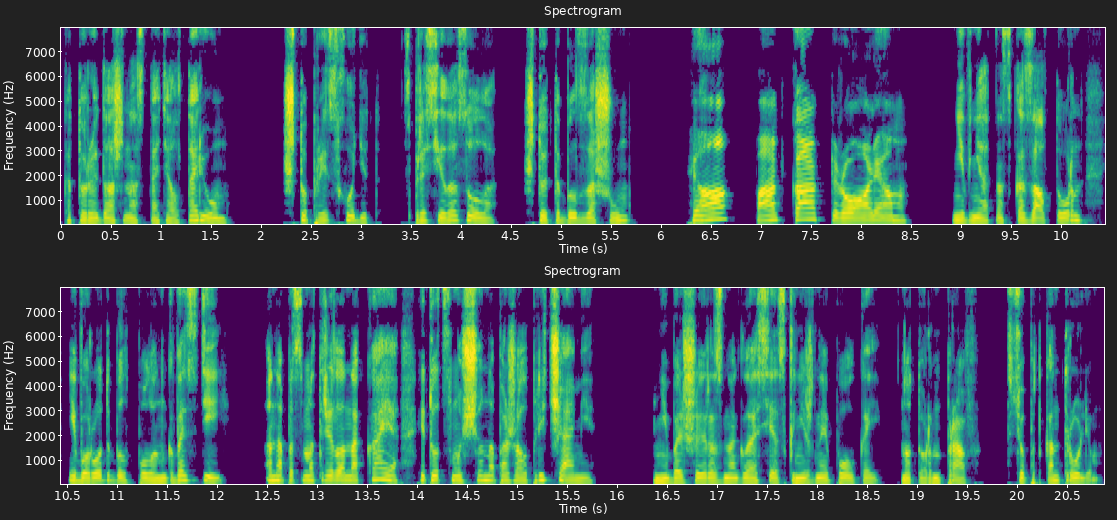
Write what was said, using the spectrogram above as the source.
которая должна стать алтарем. «Что происходит?» – спросила Зола. «Что это был за шум?» «Я под контролем», невнятно сказал Торн, его рот был полон гвоздей. Она посмотрела на Кая, и тот смущенно пожал плечами. Небольшие разногласия с книжной полкой, но Торн прав, все под контролем.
